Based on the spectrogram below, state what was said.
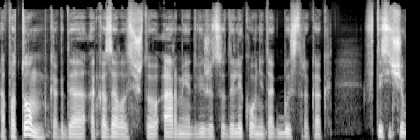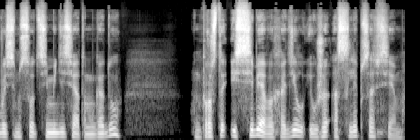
а потом, когда оказалось, что армия движется далеко не так быстро, как в 1870 году, он просто из себя выходил и уже ослеп совсем.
